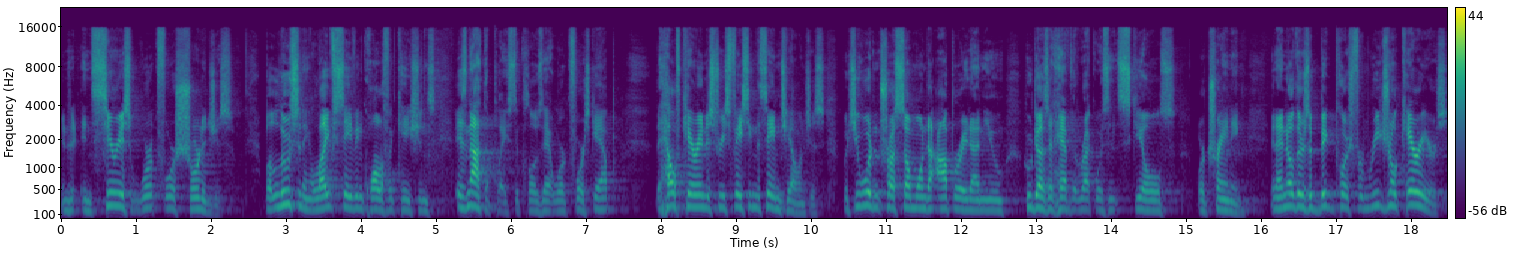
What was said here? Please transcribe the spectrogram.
in, in serious workforce shortages. But loosening life saving qualifications is not the place to close that workforce gap. The healthcare industry is facing the same challenges, but you wouldn't trust someone to operate on you who doesn't have the requisite skills or training. And I know there's a big push from regional carriers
